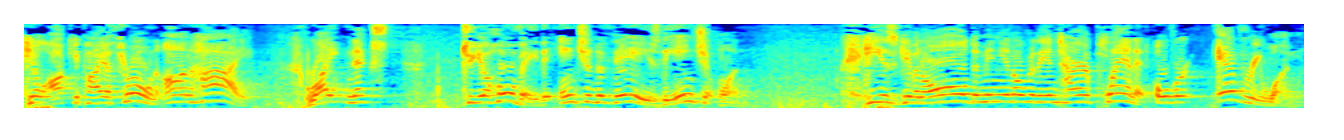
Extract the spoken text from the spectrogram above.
He'll occupy a throne on high, right next to Jehovah, the Ancient of Days, the Ancient One. He is given all dominion over the entire planet, over everyone.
